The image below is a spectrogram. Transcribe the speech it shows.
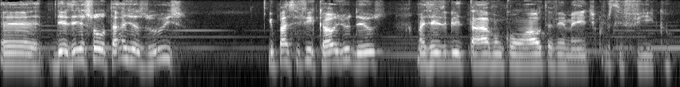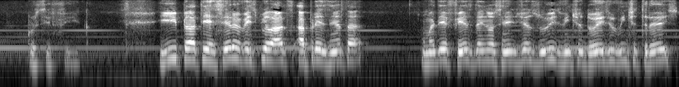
é, deseja soltar Jesus e pacificar os judeus, mas eles gritavam com alta veemente: crucificam, crucificam. E pela terceira vez, Pilatos apresenta uma defesa da inocência de Jesus, 22 e o 23.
